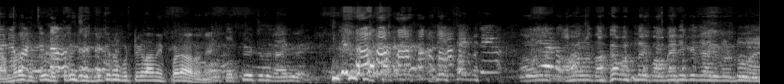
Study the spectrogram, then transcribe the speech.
നമ്മുടെ കുട്ടികൾ ഇത്രയും ചിന്തിക്കുന്ന കുട്ടികളാണ് ഇപ്പോഴാണ് അറിഞ്ഞത് തൊപ്പി വെച്ചത് കാര്യമായി. അമേരിക്കക്കാർ കൊണ്ടുപോയ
